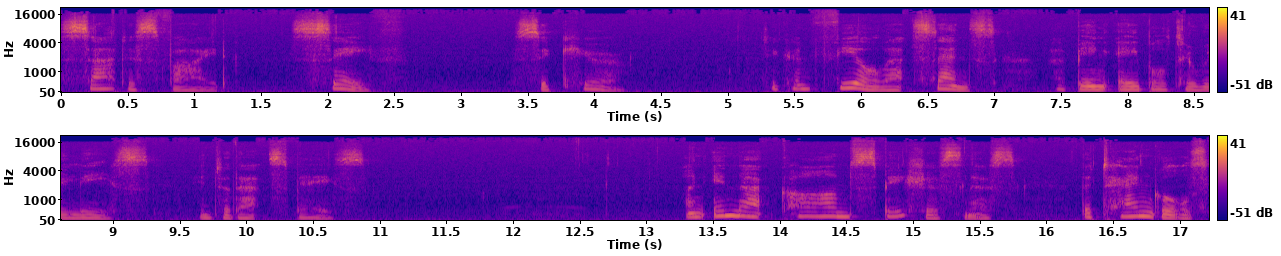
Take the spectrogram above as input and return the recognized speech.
satisfied, safe, secure. So you can feel that sense of being able to release into that space. And in that calm spaciousness, the tangles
